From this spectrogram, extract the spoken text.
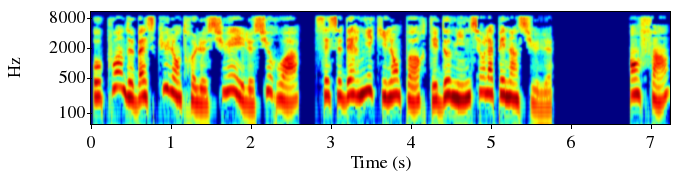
Au point de bascule entre le suet et le suroît, c'est ce dernier qui l'emporte et domine sur la péninsule. Enfin,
